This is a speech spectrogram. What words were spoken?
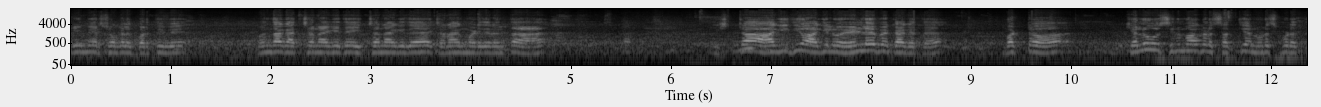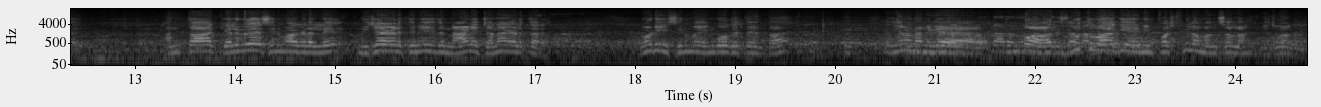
ಪ್ರೀಮಿಯರ್ ಶೋಗಳಿಗೆ ಬರ್ತೀವಿ. ಬಂದಾಗ ಅದು ಚೆನ್ನಾಗಿದೆ, ಇದು ಚೆನ್ನಾಗಿದೆ, ಚೆನ್ನಾಗಿ ಮಾಡಿದ್ದೀರ ಇಷ್ಟ ಆಗಿದೆಯೋ ಆಗಿಲ್ವೋ ಹೇಳಲೇಬೇಕಾಗತ್ತೆ. ಬಟ್ ಕೆಲವು ಸಿನಿಮಾಗಳು ಸತ್ಯ ನುಡಿಸ್ಬಿಡುತ್ತೆ. ಅಂಥ ಕೆಲವೇ ಸಿನಿಮಾಗಳಲ್ಲಿ ನಿಜ ಹೇಳ್ತೀನಿ ಇದು ನಾಳೆ ಜನ ಹೇಳ್ತಾರೆ. ನೋಡಿ ಈ ಸಿನಿಮಾ ಹೆಂಗೋಗುತ್ತೆ ಅಂತ. ಏನೋ ನನಗೆ ತುಂಬ ಅದ್ಭುತವಾಗಿ ನಿಮ್ಮ ಫಸ್ಟ್ ಫಿಲಮ್ ಅನ್ಸಲ್ಲ, ನಿಜವಾಗ್ಲೂ.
